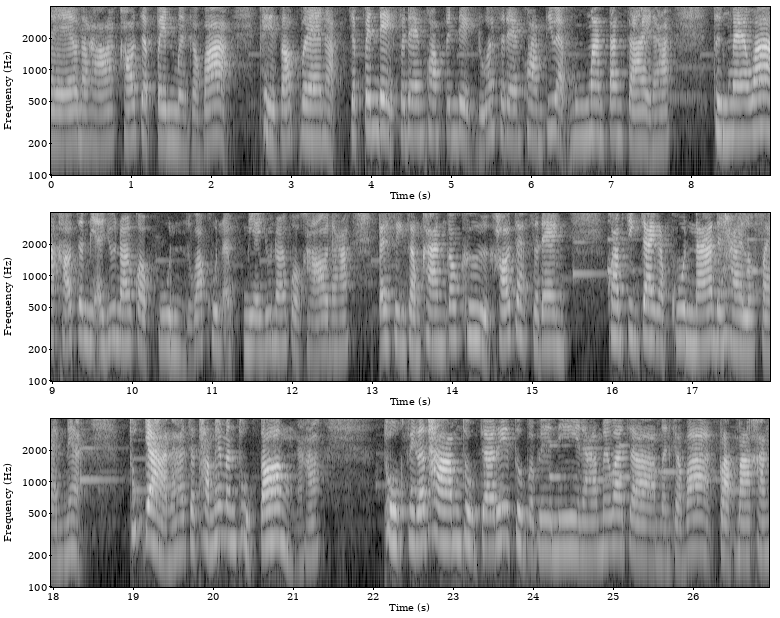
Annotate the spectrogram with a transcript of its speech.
แล้วนะคะ เขาจะเป็นเหมือนกับว่าเพจซอฟต์แวร์น่ะจะเป็นเด็กแสดงความเป็นเด็ก หรือว่าแสดงความที่แบบมุ่งมั่นตั้งใจนะคะ ถึงแม้ว่าเขาจะมีอายุน้อยกว่าคุณ หรือว่าคุณมีอายุน้อยกว่าเขานะคะ แต่สิ่งสำคัญก็คือเขาจะแสดงความจริงใจกับคุณนะ The High l o f a n เนี่ย ทุกอย่างนะคะจะทำให้มันถูกต้องนะคะ ถูกศีลธรรม ถูกจารีตถูกประเพณีนะคะไม่ว่าจะเหมือนกับว่ากลับมาครั้ง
